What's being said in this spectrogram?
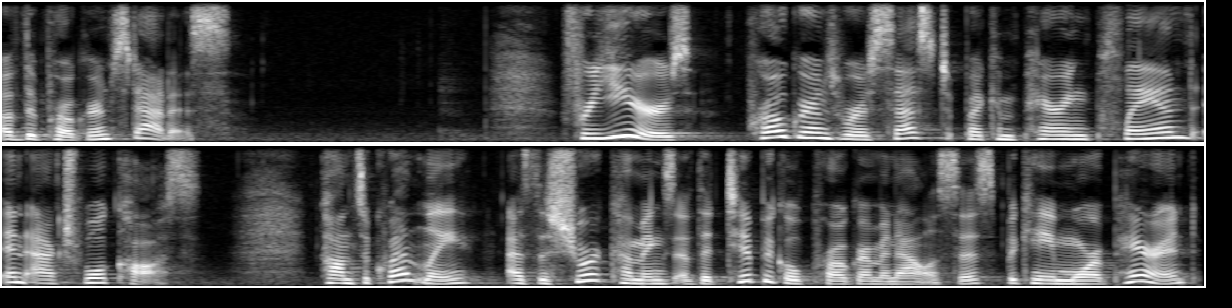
of the program status? For years, programs were assessed by comparing planned and actual costs. Consequently, as the shortcomings of the typical program analysis became more apparent,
